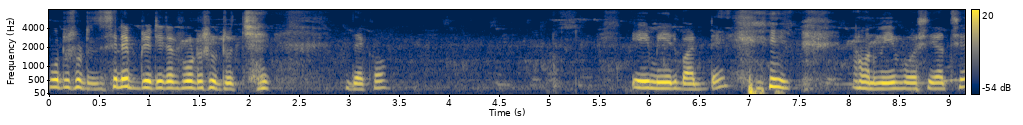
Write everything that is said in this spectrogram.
ফটোশ্যুট হচ্ছে সেলিব্রিটিটার ফটোশ্যুট হচ্ছে। দেখো। এই মেয়ের বার্থডে আমার মেয়ে বসে আছে,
